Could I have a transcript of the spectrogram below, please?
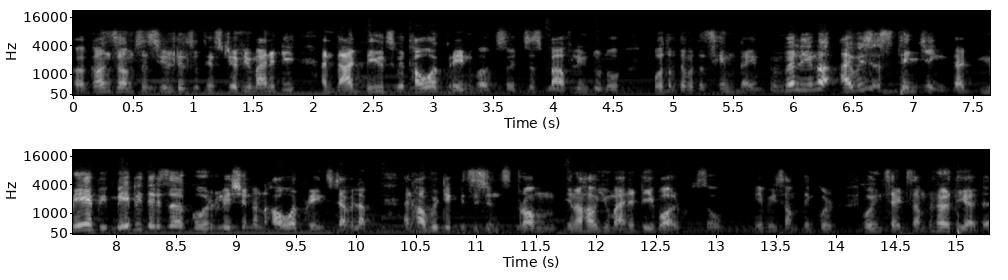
uh, guns germs and steel deals with history of humanity and that deals with how our brain works. So it's just baffling to know both of them at the same time. Well you know i was just thinking that maybe maybe there is a correlation on how our brains develop and how we take decisions from you know how humanity evolved. So maybe something could coincide somewhere or the other.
